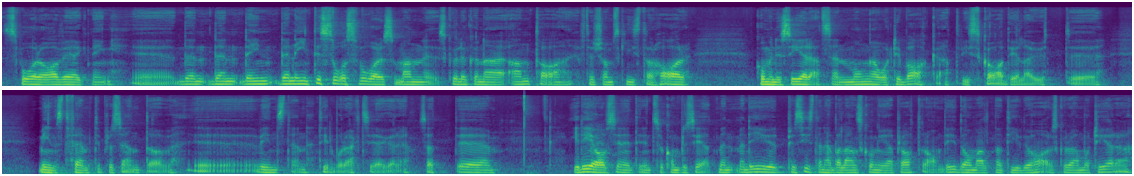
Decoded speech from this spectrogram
svår avvägning. Eh, den, den, den, den är inte så svår som man skulle kunna anta eftersom Skistar har kommunicerat sedan många år tillbaka att vi ska dela ut eh, minst 50 procent av vinsten till våra aktieägare. Så att, i det avseendet är det inte så komplicerat. Men, men det är ju precis den här balansgången jag pratar om. Det är de alternativ du har. Ska du amortera,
